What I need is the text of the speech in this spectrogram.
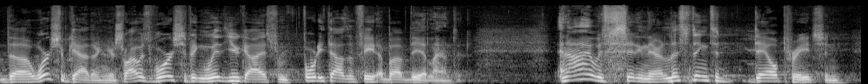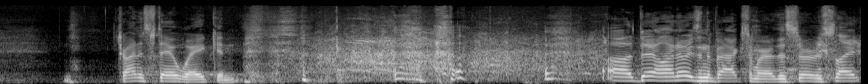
the worship gathering here. So I was worshiping with you guys from 40,000 feet above the Atlantic. And I was sitting there listening to Dale preach and trying to stay awake and. oh, Dale, I know he's in the back somewhere of this service. Like,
